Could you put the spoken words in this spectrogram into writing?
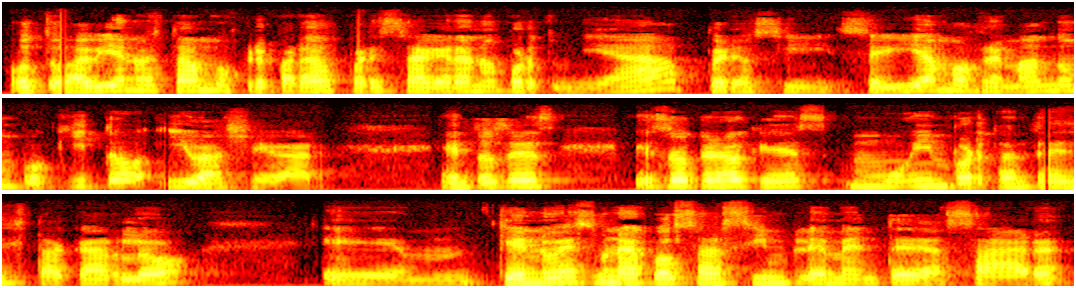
o todavía no estábamos preparados para esa gran oportunidad, pero si seguíamos remando un poquito, iba a llegar. Entonces, eso creo que es muy importante destacarlo, eh, que no es una cosa simplemente de azar,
